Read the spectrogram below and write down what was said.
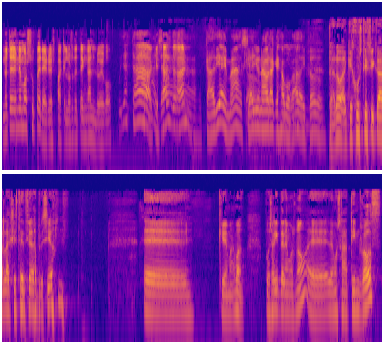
No tenemos superhéroes para que los detengan luego. Pues ya está, Ya, que ya. salgan. Cada día hay más. Si hay una hora que es abogada y todo. Claro, hay que justificar la existencia de la prisión. Eh, ¿Qué más? Bueno, pues aquí tenemos, ¿no? Eh, vemos a Tim Roth,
